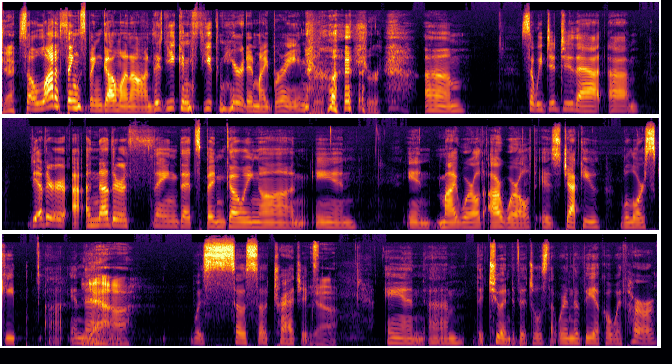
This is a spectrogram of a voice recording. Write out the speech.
Okay. So a lot of things been going on. You can you can hear it in my brain. Sure. sure. So we did do that. Um, the other uh, another thing that's been going on in in my world, our world, is Jackie Walorski, uh, and that Yeah. was so so tragic. Yeah. And um, the two individuals that were in the vehicle with her.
